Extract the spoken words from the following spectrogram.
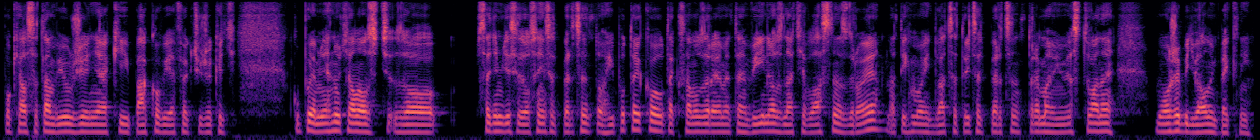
pokiaľ sa tam využije nejaký pákový efekt. Čiže keď kupujem nehnuteľnosť so 70-80% hypotékou, tak samozrejme ten výnos na tie vlastné zdroje, na tých mojich 20-30%, ktoré mám investované, môže byť veľmi pekný.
